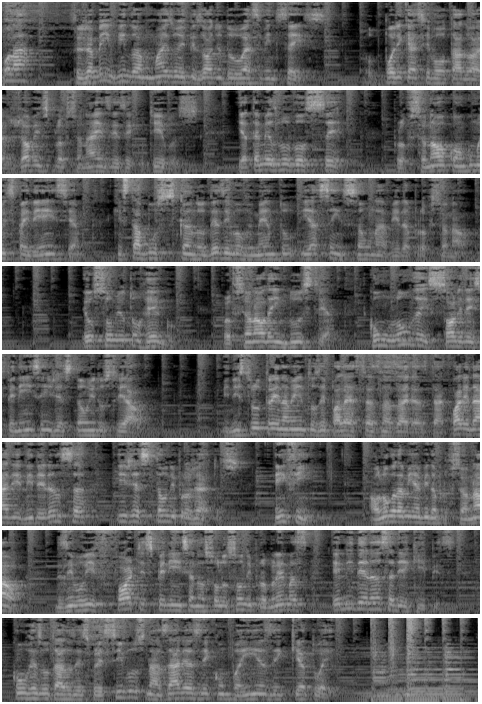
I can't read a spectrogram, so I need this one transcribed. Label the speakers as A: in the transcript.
A: Olá, seja bem-vindo a mais um episódio do S26, o podcast voltado a jovens profissionais e executivos e até mesmo você, profissional com alguma experiência que está buscando desenvolvimento e ascensão na vida profissional. Eu sou Milton Rego, profissional da indústria, com longa e sólida experiência em gestão industrial. Ministro treinamentos e palestras nas áreas da qualidade, liderança e gestão de projetos. Enfim, ao longo da minha vida profissional, desenvolvi forte experiência na solução de problemas e liderança de equipes, com resultados expressivos nas áreas e companhias em que atuei.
